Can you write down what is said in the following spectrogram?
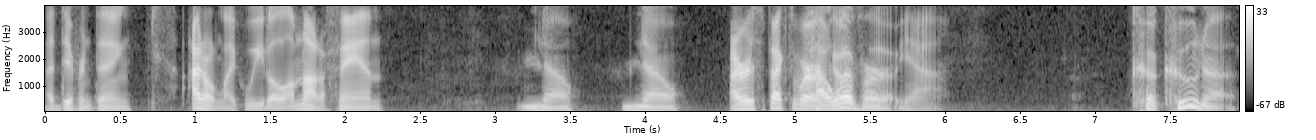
a different thing. I don't like Weedle. I'm not a fan. No, no. I respect where it However- goes. Yeah. Kakuna.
